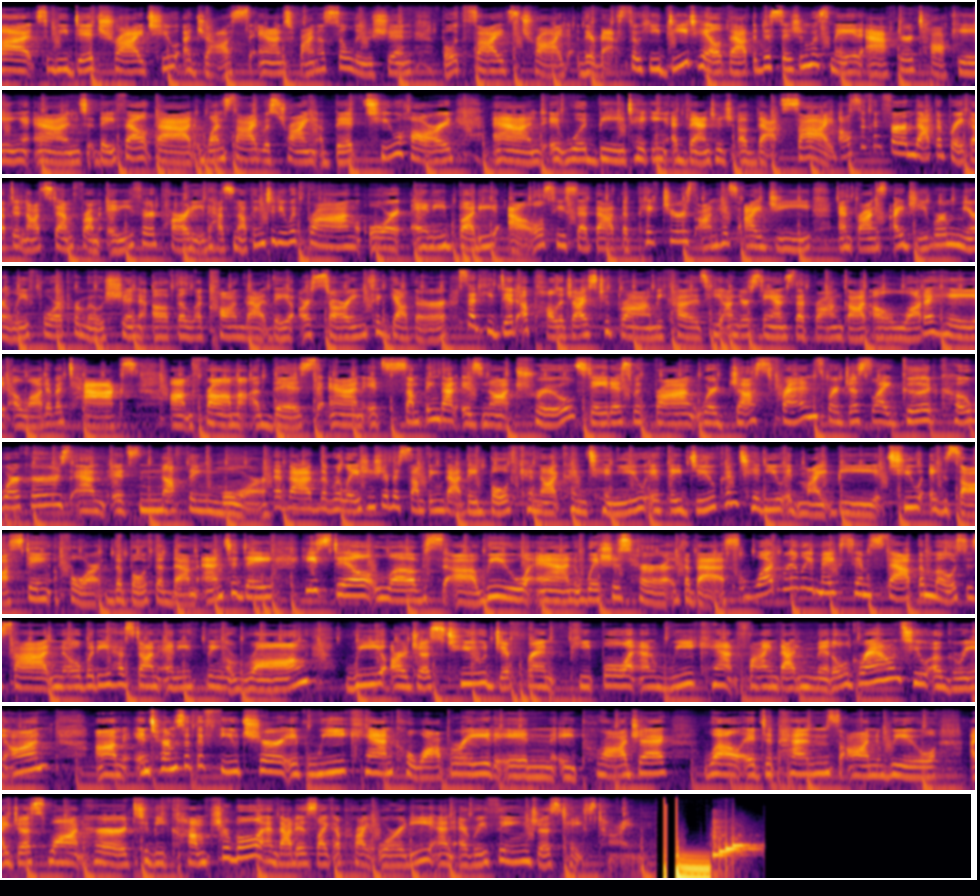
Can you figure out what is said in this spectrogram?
but we did try to adjust and find a solution. Both sides tried their best. So he detailed that the decision was made after talking, and they felt that one side was trying a bit too hard and it would be taking advantage of that side. Also confirmed that the breakup did not stem from any third party. It has nothing to do with Brang or anybody else. He said that the pictures on his IG and Brang's IG were merely for promotion of the Lakon that they are starring together. He said he did apologize to Brang because he understands that Brang got a lot of hate, a lot of attacks um, from this, and it's something that is not true. Status with Brang, we're just friends, we're just like good co-workers, and it's nothing more. That the relationship is something that they both cannot continue. If they do continue, it might be too exhausting for the both of them. And today, he still loves uh, Wu and wishes her the best. What really makes him sad the most is that nobody has done anything wrong. We are just two different people and we can't find that middle ground to agree on. Um, in terms of the future, if we can cooperate in a project, well, it depends on Wu. I just want her to be comfortable, and that is like a priority, and everything just takes time.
